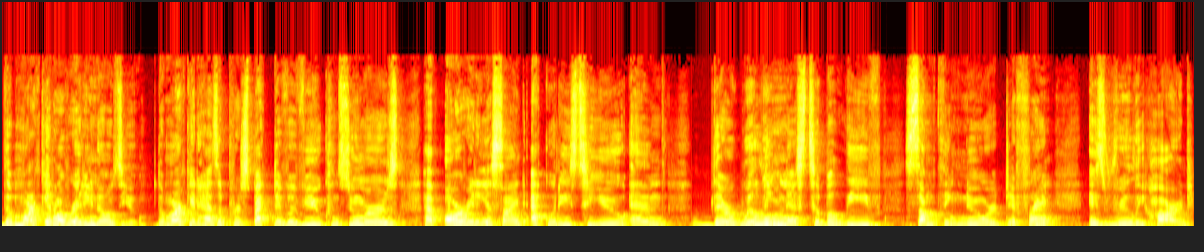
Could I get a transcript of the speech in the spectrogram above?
the market already knows you. The market has a perspective of you. Consumers have already assigned equities to you, and their willingness to believe something new or different is really hard.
